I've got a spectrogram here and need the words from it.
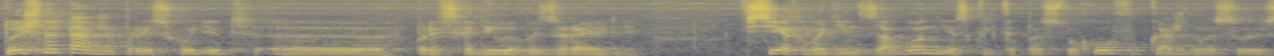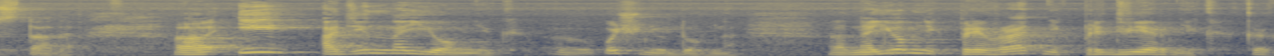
Точно так же происходит, происходило в Израиле. Всех в один загон, несколько пастухов, у каждого свое стадо. И один наемник, очень удобно – наемник, привратник, предверник, как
